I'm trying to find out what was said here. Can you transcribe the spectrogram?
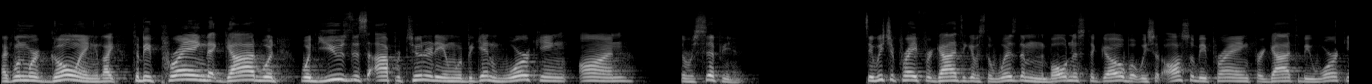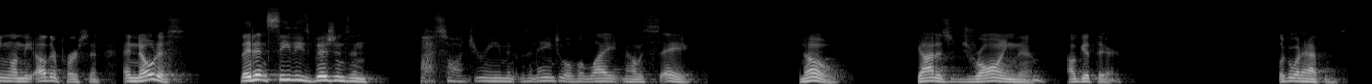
Like when we're going, like to be praying that God would, would use this opportunity and would begin working on the recipient. See, we should pray for God to give us the wisdom and the boldness to go, but we should also be praying for God to be working on the other person. And notice, they didn't see these visions and oh, I saw a dream and it was an angel of a light and I was saved. No, God is drawing them. I'll get there. Look at what happens.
